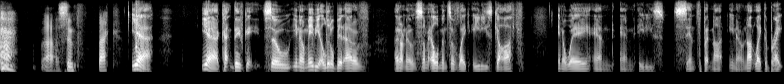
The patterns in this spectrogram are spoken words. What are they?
uh, synth back. Yeah, yeah. They've so you know maybe a little bit out of I don't know some elements of like 80s goth in a way and and 80s synth, but not you know not like the bright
